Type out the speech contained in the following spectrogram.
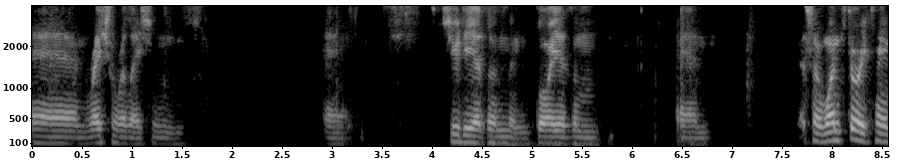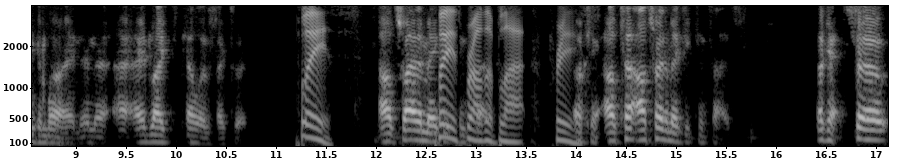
and racial relations and Judaism and Goyism. And so one story came to mind, and I, I'd like to tell it if I could. Please. I'll try to make Please, it brother. Blatt. Please. Okay, I'll t- I'll try to make it concise. Okay, so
